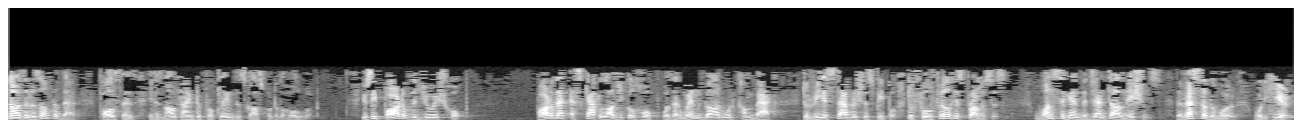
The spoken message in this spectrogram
Now, as a result of that, Paul says it is now time to proclaim this gospel to the whole world. You see, part of the Jewish hope, part of that eschatological hope was that when God would come back to reestablish his people, to fulfill his promises, once again the Gentile nations, the rest of the world, would hear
